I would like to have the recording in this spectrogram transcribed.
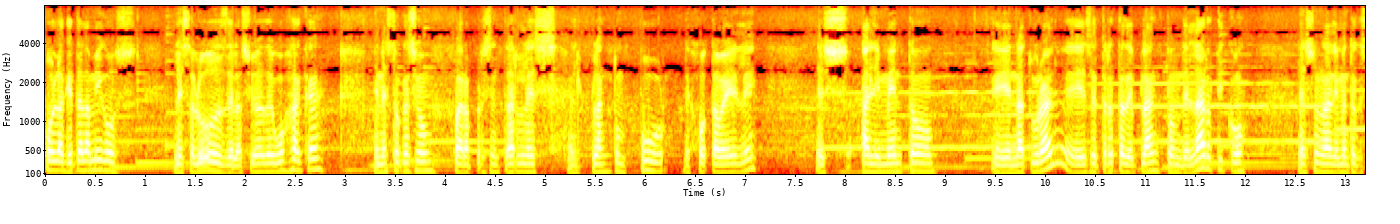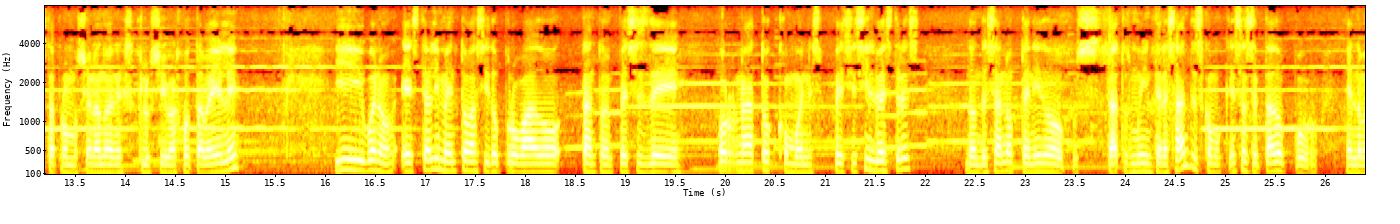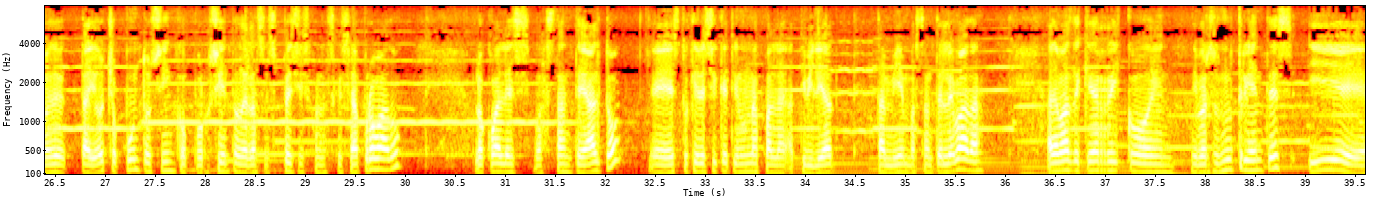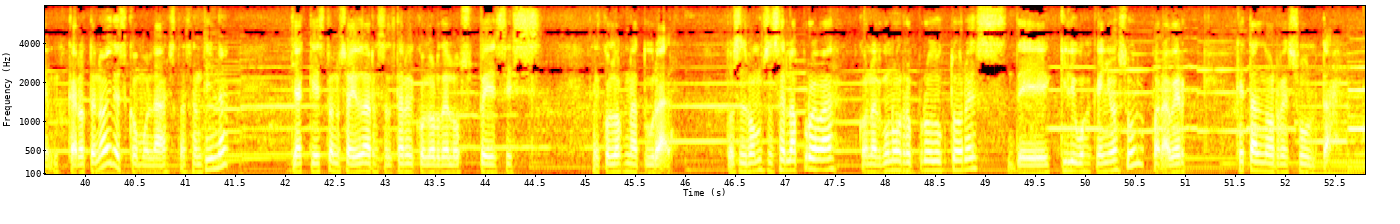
Hola, ¿qué tal amigos? Les saludo desde la ciudad de Oaxaca. En esta ocasión para presentarles el Plankton Pur de JBL. Es alimento eh, natural, eh, se trata de plancton del Ártico. Es un alimento que está promocionando en exclusiva JBL. Y bueno, este alimento ha sido probado tanto en peces de ornato como en especies silvestres donde se han obtenido pues, datos muy interesantes, como que es aceptado por el 98.5% de las especies con las que se ha probado, lo cual es bastante alto. Eh, esto quiere decir que tiene una palatabilidad también bastante elevada, además de que es rico en diversos nutrientes y eh, carotenoides como la astaxantina, ya que esto nos ayuda a resaltar el color de los peces, el color natural. Entonces vamos a hacer la prueba con algunos reproductores de kili azul para ver qué tal nos resulta.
